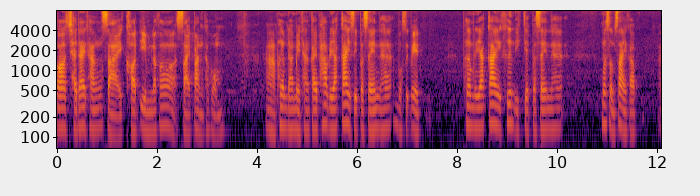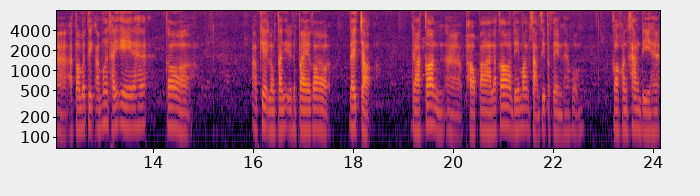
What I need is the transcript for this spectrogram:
ก็ใช้ได้ทั้งสายคอร์ดอิม แล้วก็สายปั่นครับผม เพิ่มดาเมจทางกายภาพระยะใกล้ 10%นะฮะ บวก 11 เพิ่มระยะใกล้ขึ้นอีก 7%นะฮะ เมื่อสวมใส่กับอ่าอะตอมเมติกอัมเมอร์ไท A นะฮะ ก็อัปเกรดลงกันอื่นไปก็ได้เจาะดราก้อนเผาปลา แล้วก็เดมอน 30%ครับผม ก็ค่อนข้างดีฮะ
